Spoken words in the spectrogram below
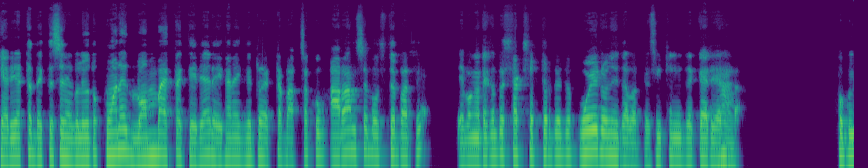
ক্যারিয়ারটা দেখতেছেন এগুলো কিন্তু অনেক লম্বা একটা ক্যারিয়ার এখানে কিন্তু একটা বাচ্চা খুব আরামসে বসতে পারবে এবং এটা কিন্তু ষাট সত্তর কেজি ওয়েটও নিতে পারবে সিটের যে ক্যারিয়ারটা খুবই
